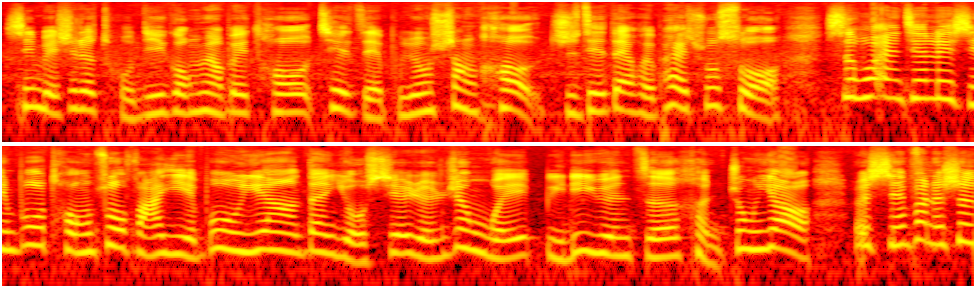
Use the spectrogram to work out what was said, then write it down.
新北市的土地公庙被偷，窃贼不用上铐，直接带回派出所。似乎案件类型不同，做法也不一样，但有些人认为比例原则很重要，而嫌犯的射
